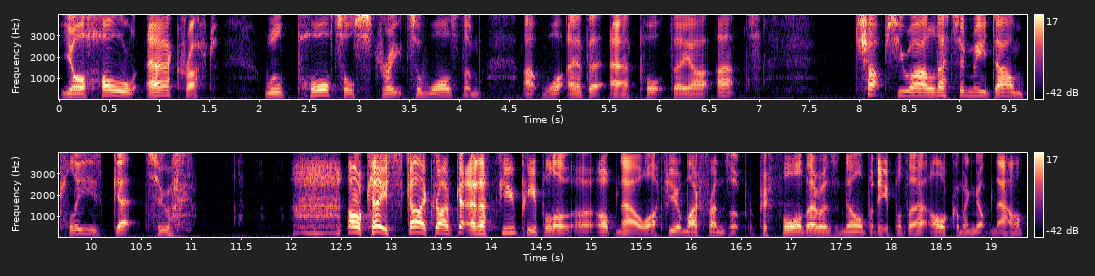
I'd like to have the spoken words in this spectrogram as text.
Your whole aircraft will portal straight towards them at whatever airport they are at. Chaps, you are letting me down. Please get to... okay, Skycraft, got a few people uh, up now. A few of my friends up. Before there was nobody, but they're all coming up now.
